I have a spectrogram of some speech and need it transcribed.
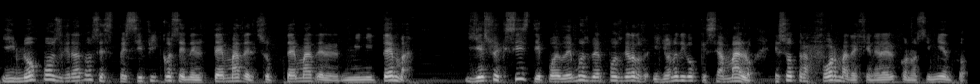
y no posgrados específicos en el tema del subtema del minitema. Y eso existe y podemos ver posgrados. Y yo no digo que sea malo, es otra forma de generar el conocimiento.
